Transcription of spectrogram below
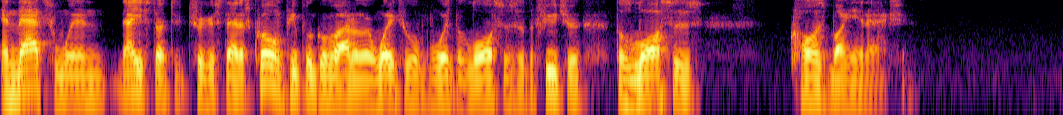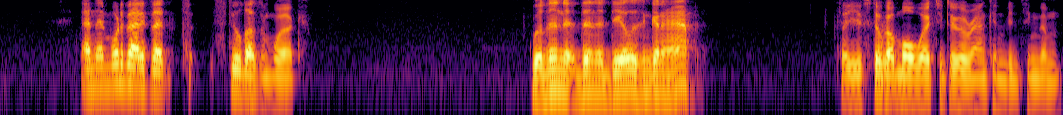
and that's when now you start to trigger status quo and people go out of their way to avoid the losses of the future the losses caused by inaction and then what about if that still doesn't work well then the, then the deal isn't going to happen so you've still got more work to do around convincing them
